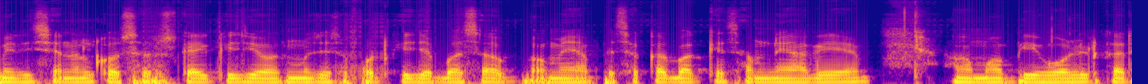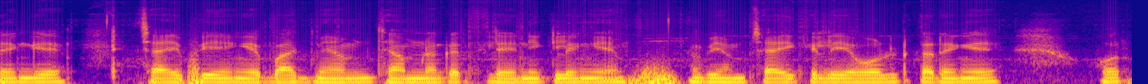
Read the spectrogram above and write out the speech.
मेरी चैनल को सब्सक्राइब कीजिए और मुझे सपोर्ट कीजिए। बस अब हम यहाँ पे शक्करबाग के सामने आ गए हैं। हम अभी होल्ड करेंगे, चाय पियेंगे, बाद में हम जामनगर के लिए निकलेंगे। अभी हम चाय के लिए होल्ड करेंगे और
